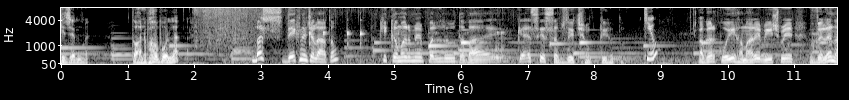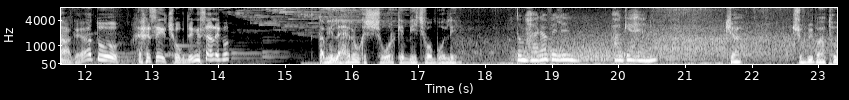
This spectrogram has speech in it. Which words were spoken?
किचन में? तो अनुभव बोला बस देखने चला आता हूँ कि कमर में पल्लू दबाए कैसे सब्ज़ी छौंकती हो तुम। क्यों? अगर कोई हमारे बीच में विलन आ गया तो ऐसे ही छोक देंगे साले को। तभी लहरों के शोर के बीच वो बोली तुम्हारा विलन आ गया है ना? क्या? जो भी बात हो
